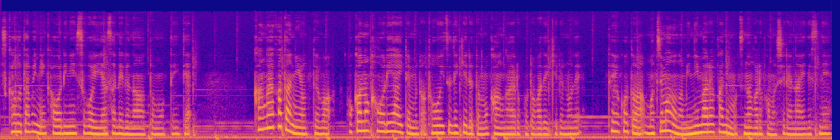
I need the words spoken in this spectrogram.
使うたびに香りにすごい癒されるなと思っていて考え方によっては他の香りアイテムと統一できるとも考えることができるのでということは持ち物のミニマル化にもつながるかもしれないですね。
